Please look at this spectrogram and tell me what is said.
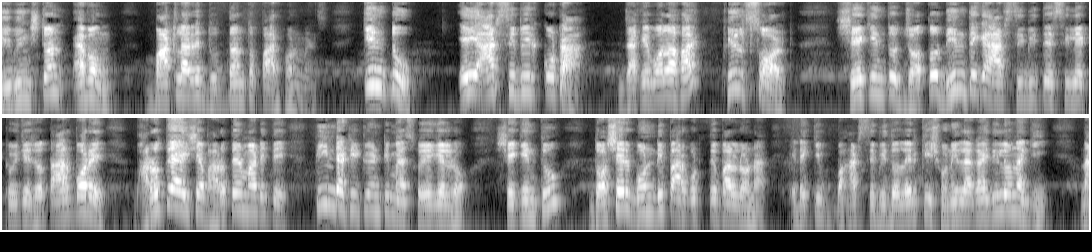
লিভিংস্টন এবং বাটলারের দুর্দান্ত পারফরমেন্স কিন্তু এই আরসিবির কোটা, যাকে বলা হয় ফিল সল্ট, সে কিন্তু যত দিন থেকে আরসিবিতে সিলেক্ট হয়েছে তারপরে ভারতে আইসে ভারতের মাটিতে তিনটা টি টোয়েন্টি ম্যাচ হয়ে গেল, সে কিন্তু দশের গন্ডি পার করতে পারল না। এটা কি আরসিবি দলের কি শনি লাগাই দিল নাকি? না,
